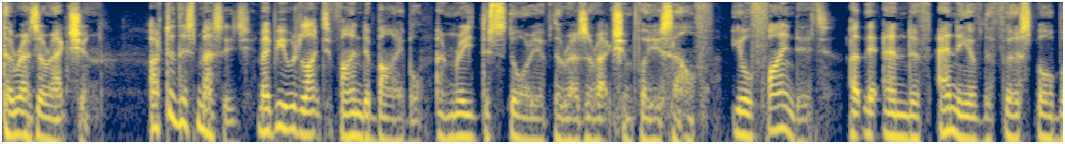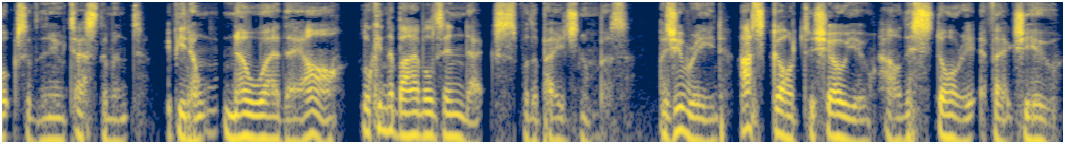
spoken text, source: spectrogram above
The Resurrection. After this message, maybe you would like to find a Bible and read the story of the resurrection for yourself. You'll find it at the end of any of the first four books of the New Testament. If you don't know where they are, look in the Bible's index for the page numbers. As you read, ask God to show you how this story affects you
